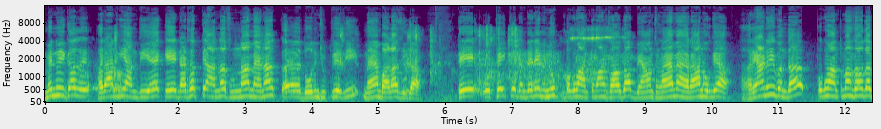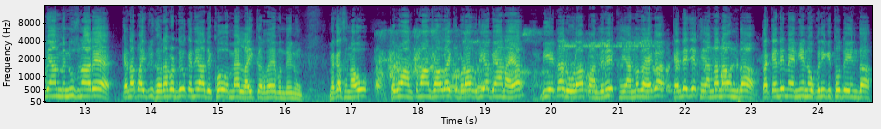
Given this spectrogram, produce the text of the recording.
ਮੈਨੂੰ ਇੱਕ ਗੱਲ ਹੈਰਾਨਗੀ ਆਉਂਦੀ ਹੈ ਕਿ ਡਾਕਟਰ ਸਾਹਿਬ ਧਿਆਨ ਨਾਲ ਸੁਣਨਾ, ਮੈਂ ਨਾ ਦੋ ਦਿਨ ਛੁੱਟੀ ਤੇ ਸੀ, ਮੈਂ ਬਾਲਾ ਸੀਗਾ ਤੇ ਉੱਥੇ ਇੱਕ ਬੰਦੇ ਨੇ ਮੈਨੂੰ ਭਗਵੰਤ ਮਾਨ ਸਾਹਿਬ ਦਾ ਬਿਆਨ ਸੁਣਾਇਆ, ਮੈਂ ਹੈਰਾਨ ਹੋ ਗਿਆ। ਹਰਿਆਣਵੀ ਬੰਦਾ ਭਗਵੰਤ ਮਾਨ ਸਾਹਿਬ ਦਾ ਬਿਆਨ ਮੈਨੂੰ ਸੁਣਾ ਰਿਹਾ ਹੈ। ਕਹਿੰਦਾ, ਭਾਈ, ਤੁਸੀਂ ਖਬਰਾਂ ਪੜ੍ਹਦੇ ਹੋ? ਕਹਿੰਦੇ ਆ ਦੇਖੋ, ਮੈਂ ਲਾਈਕ ਕਰਦਾ ਇਹ ਬੰਦੇ ਨੂੰ। ਮੈਂ ਕਿਹਾ ਸੁਣਾਓ ਭਗਵੰਤ ਮਾਨ ਸਾਹਿਬ ਦਾ ਇੱਕ ਬੜਾ ਵਧੀਆ ਬਿਆਨ ਆਇਆ ਵੀ ਇਹ ਤਾਂ ਰੋਲਾ ਪਾਉਂਦੇ ਨੇ ਖਜ਼ਾਨਾ ਦਾ ਹੈਗਾ। ਕਹਿੰਦੇ ਜੇ ਖਜ਼ਾਨਾ ਨਾ ਹੁੰਦਾ ਤਾਂ ਕਹਿੰਦੇ ਮੈਂ ਇੰਨੀ ਨੌਕਰੀ ਕਿੱਥੋਂ ਦੇ? ਦਿੰਦਾ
